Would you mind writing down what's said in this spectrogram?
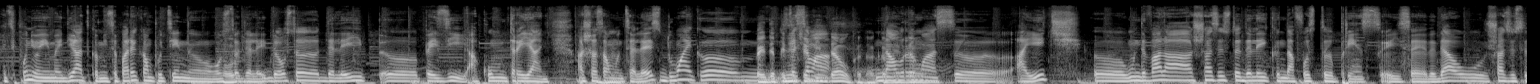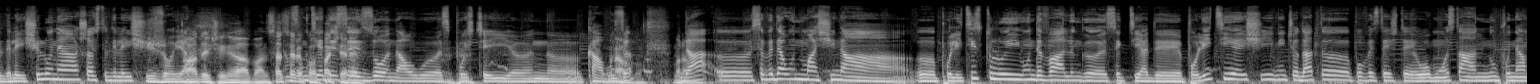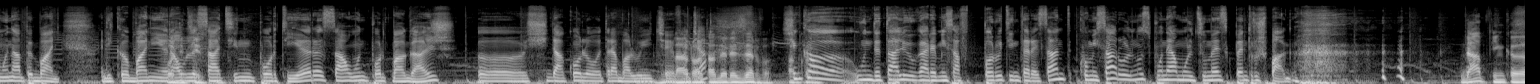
Îți spun eu imediat că mi se pare cam puțin uh, 100 O- de lei, de 100 de lei uh, pe zi, acum 3 ani, așa s-au înțeles, numai că Mhm. Păi depinde îți dai ce seama, vindeau, că dacă n-au vindeau- rămas uh, aici, uh, undeva la 600 de lei când a fost uh, prins. Îi se dădeau 600 de lei și lunea, 600 de lei și joia. A, deci avansaseră în cu funcție de afacerea. sezon au uh, spus cei uh, în uh, cauză. Bravo, bravo. Da, uh, se vedeau în mașina uh, polițistului undeva lângă secția de poliție și niciodată povestește omul ăsta nu punea mâna pe bani. Adică banii erau Polițistul. lăsați în portieră sau în portbagaj uh, și de acolo treaba lui ce La făcea. roata de rezervă. Și încă un detaliu care mi s-a părut interesant, comisarul nu spunea mulțumesc pentru șpagă. Da, fiindcă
